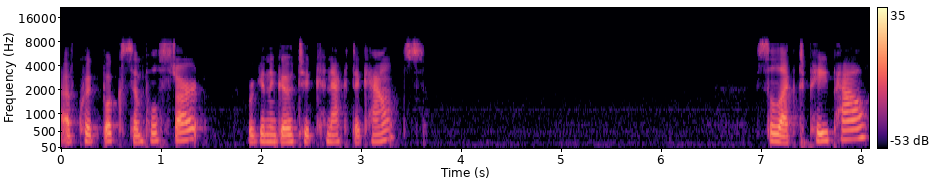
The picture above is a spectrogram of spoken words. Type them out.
of QuickBooks Simple Start, we're going to go to Connect Accounts, select PayPal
